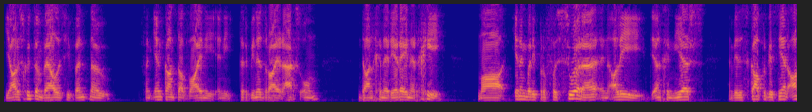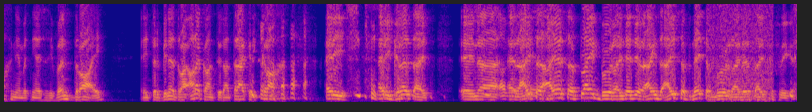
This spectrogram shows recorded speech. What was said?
ja, dis goed en wel as die wind nou van een kant af waai en die in die turbine draai regsom, dan genereer hy energie. Maar een ding wat die professore en al die die ingenieurs en wetenskaplikes nie aan ag geneem het nie, is as die wind draai en die turbine draai aan die ander kant toe, dan trek hy die krag uit die uit die grid uit. En uh en hy sê hy is 'n plain boer. Hy sê hy is hy is net 'n boer, hy het uitgefigure.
